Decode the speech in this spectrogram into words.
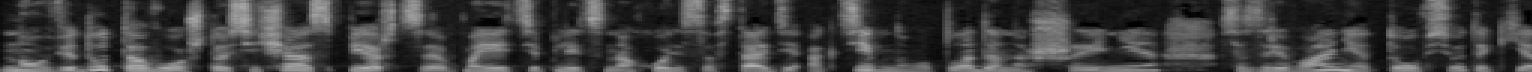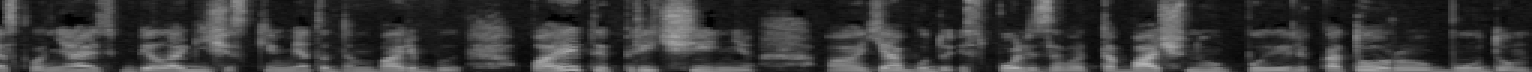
но ввиду того, что сейчас перцы в моей теплице находятся в стадии активного плодоношения, созревания, то все-таки я склоняюсь к биологическим методам борьбы. По этой причине э, я буду использовать табачную пыль, которую буду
